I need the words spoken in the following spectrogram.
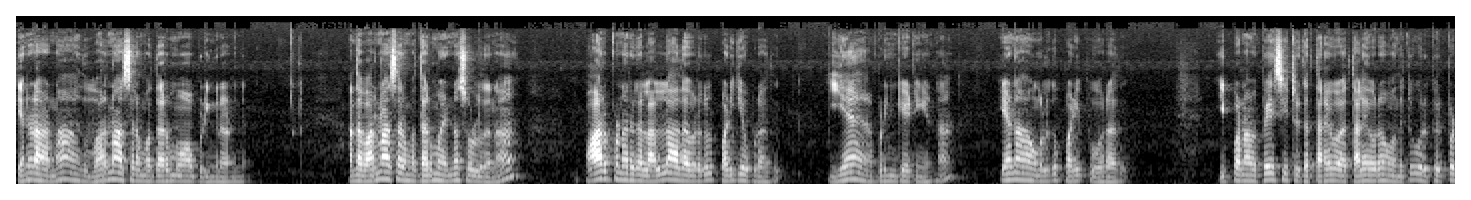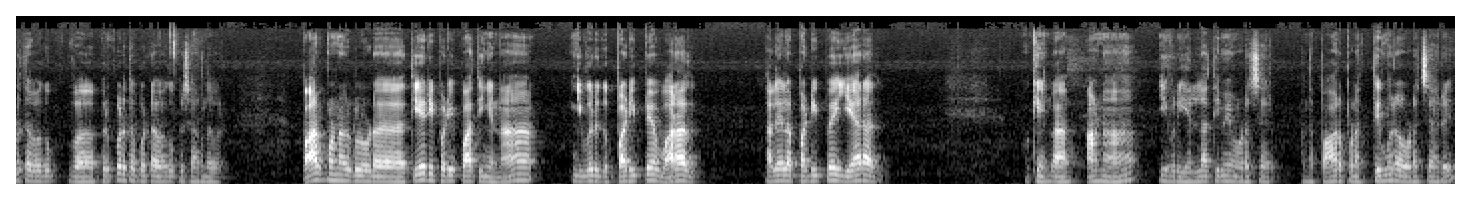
என்னடான்னா அது வர்ணாசிரம தர்மம் அப்படிங்கிறானுங்க. அந்த வர்ணாசிரம தர்மம் என்ன சொல்லுதுன்னா பார்ப்பனர்கள் அல்லாதவர்கள் படிக்கக்கூடாது. ஏன் அப்படின்னு கேட்டிங்கன்னா ஏன்னா அவங்களுக்கு படிப்பு வராது. இப்போ நம்ம பேசிகிட்டு இருக்க தலைவர் தலைவரும் வந்துட்டு ஒரு பிற்படுத்த வகுப்பு பிற்படுத்தப்பட்ட வகுப்பு சார்ந்தவர். பார்ப்பனர்களோட தியரி படி பார்த்திங்கன்னா இவருக்கு படிப்பே வராது. தலையில் படிப்பே ஏறாது. ஓகேங்களா? ஆனால் இவர் எல்லாத்தையுமே உடைச்சார். அந்த பார்ப்பன திமிரை உடைச்சார்.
